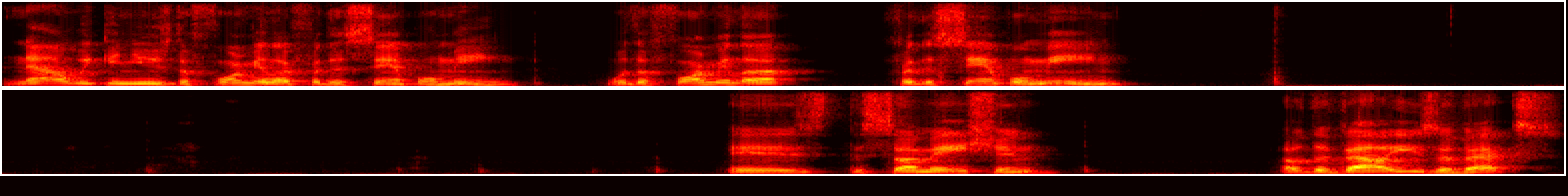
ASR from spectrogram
now we can use the formula for the sample mean. Well, the formula for the sample mean is the summation of the values of x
